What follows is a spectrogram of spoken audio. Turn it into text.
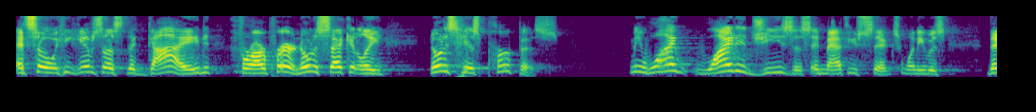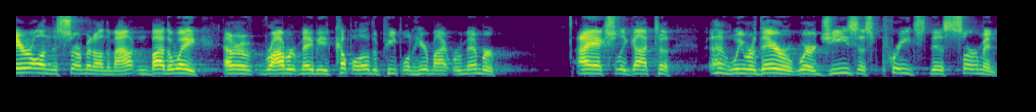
And so he gives us the guide for our prayer. Notice, secondly, notice his purpose. I mean, why, why did Jesus in Matthew 6, when he was there on the Sermon on the Mount, and by the way, I don't know, Robert, maybe a couple other people in here might remember, I actually got to, we were there where Jesus preached this sermon.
